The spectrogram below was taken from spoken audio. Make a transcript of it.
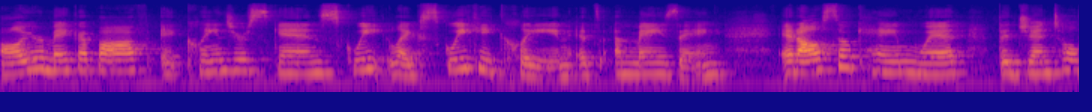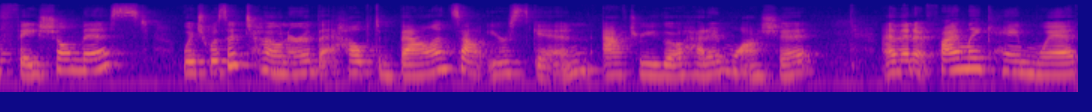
all your makeup off, it cleans your skin, squeak like squeaky clean. It's amazing. It also came with the Gentle Facial Mist, which was a toner that helped balance out your skin after you go ahead and wash it. And then it finally came with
